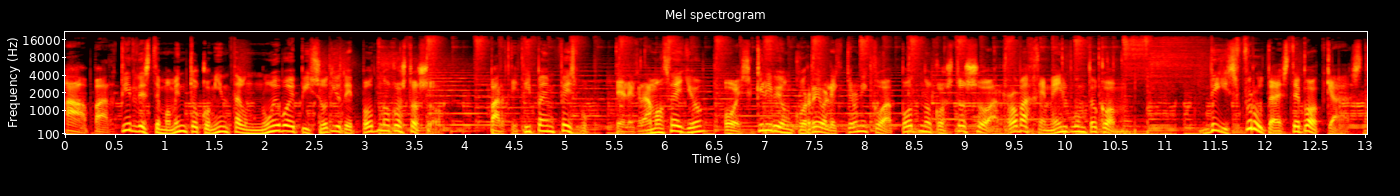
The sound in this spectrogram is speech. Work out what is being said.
A partir de este momento comienza un nuevo episodio de Podno Costoso. Participa en Facebook, Telegram o Cello o escribe un correo electrónico a podnocostoso.gmail.com. Disfruta este podcast.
